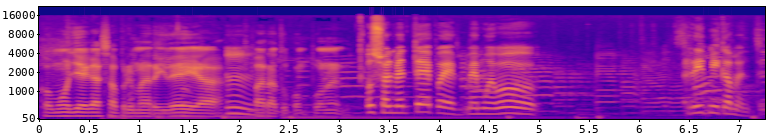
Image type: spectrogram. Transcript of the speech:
¿Cómo llega esa primera idea Mm. para tu componer? Usualmente, pues, me muevo rítmicamente.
